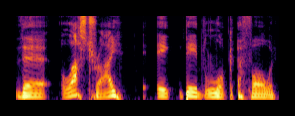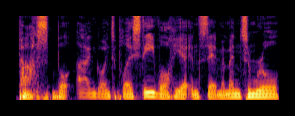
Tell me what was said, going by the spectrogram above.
The last try, it- did look a forward pass, but I'm going to play Steve here and say momentum rule.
